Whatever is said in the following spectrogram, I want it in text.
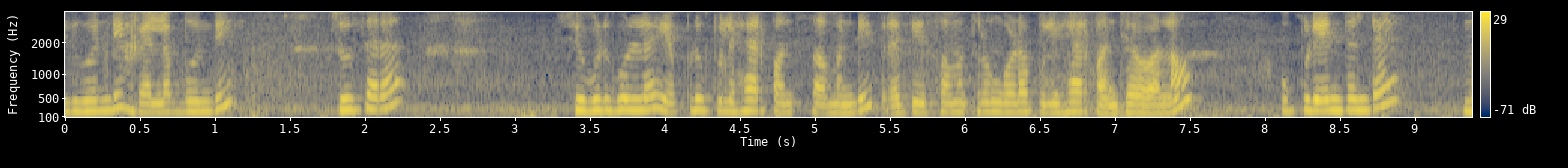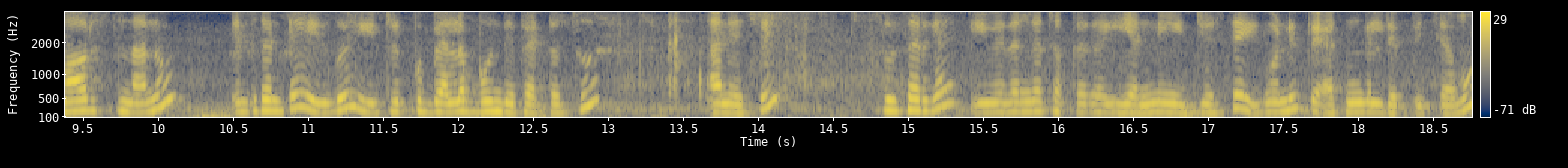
ఇదిగోండి బెల్లం బూంది. చూసారా? శివుడి గుళ్ళో ఎప్పుడు పులిహార పంచుతామండి. ప్రతి సంవత్సరం కూడా పులిహార పంచేవాళ్ళం. ఇప్పుడు ఏంటంటే మారుస్తున్నాను. ఎందుకంటే ఇదిగో ఈ ట్రిప్ బెల్ల బూంది పెట్టొచ్చు అనేసి. చూసారుగా ఈ విధంగా చక్కగా ఇవన్నీ ఇది చేస్తే ఇదిగోండి ప్యాకింగ్లు తెప్పించాము.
